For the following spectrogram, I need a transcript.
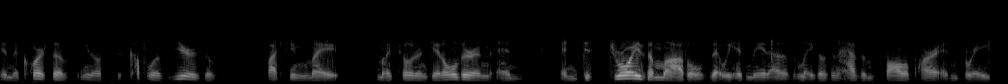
in the course of you know a couple of years of watching my my children get older and and and destroy the models that we had made out of the Legos and have them fall apart and break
